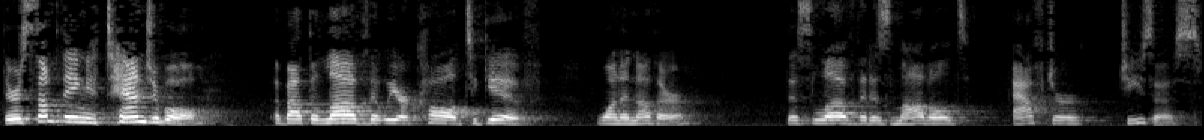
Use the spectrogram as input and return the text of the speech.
There is something tangible about the love that we are called to give one another. This love that is modeled after Jesus.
